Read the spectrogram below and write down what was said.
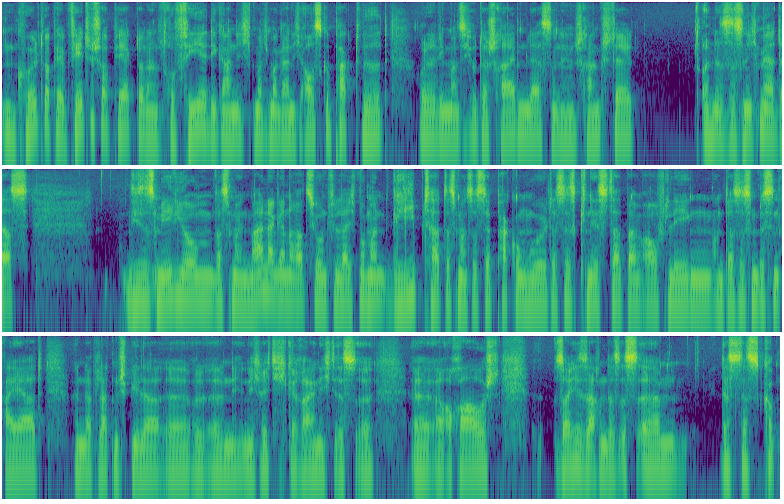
ein Kultobjekt, Fetischobjekt oder eine Trophäe, die gar nicht, manchmal gar nicht ausgepackt wird oder die man sich unterschreiben lässt und in den Schrank stellt. Und es ist nicht mehr das, dieses Medium, was man in meiner Generation vielleicht, wo man geliebt hat, dass man es aus der Packung holt, dass es knistert beim Auflegen und dass es ein bisschen eiert, wenn der Plattenspieler äh, äh nicht richtig gereinigt ist, äh, äh, auch rauscht. Solche Sachen, das ist, ähm, das, das kommt,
